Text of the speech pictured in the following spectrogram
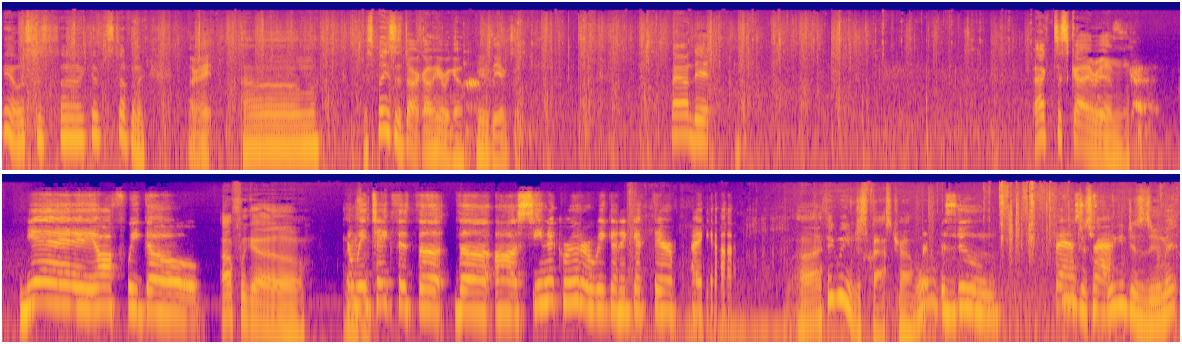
Yeah, let's just uh, get the stuff in there. All right. Um, this place is dark. Oh, here we go. Here's the exit. Found it. Back to Skyrim. Yay! Off we go. Off we go. Can we take the the, the uh, scenic route, or are we going to get there by uh, uh, I think we can just fast travel. We can Zoom? Fast just, track. we can just zoom it.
